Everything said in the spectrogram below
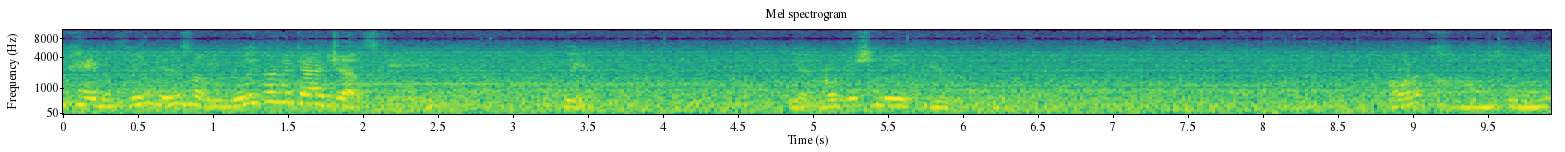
Okay, the thing is that we're gonna get a jet ski. Wait. Yeah, I'll just meet you. I want a car as well.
